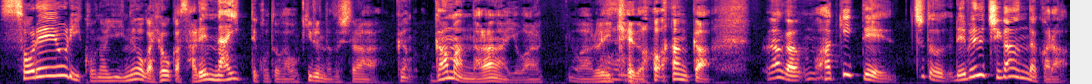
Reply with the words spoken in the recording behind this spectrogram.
それよりこの犬王が評価されないってことが起きるんだとしたら、が我慢ならないよ、わ悪いけど。なんか、なんか、はっきり言って、ちょっとレベル違うんだから、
